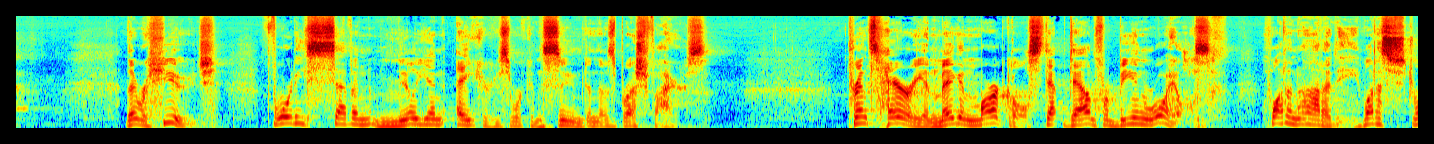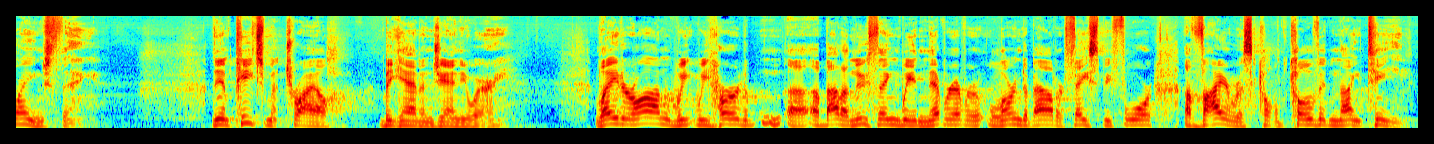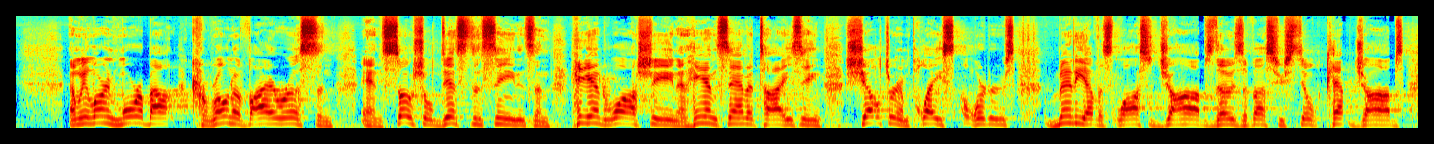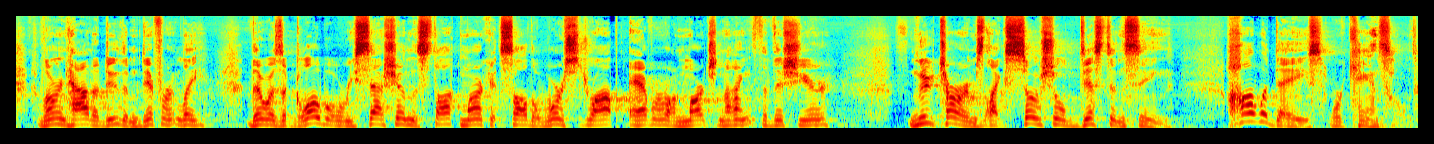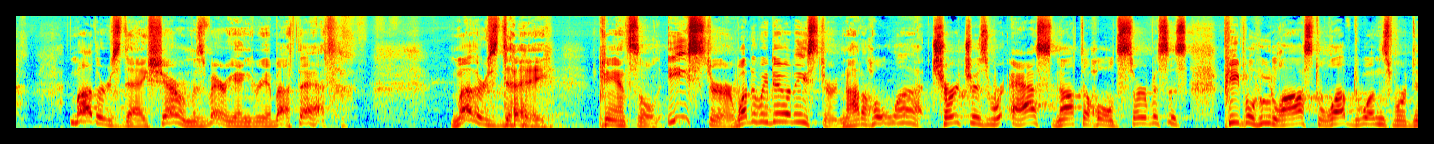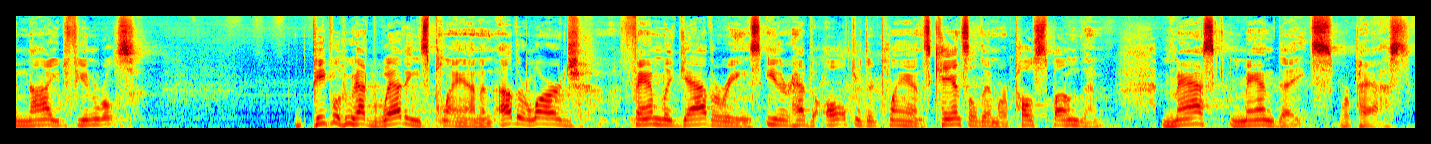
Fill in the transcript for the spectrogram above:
They were huge. 47 million acres were consumed in those brush fires. Prince Harry and Meghan Markle stepped down from being royals. What an oddity. What a strange thing. The impeachment trial began in January. Later on, we, we heard uh, about a new thing we had never ever learned about or faced before a virus called COVID 19. And we learned more about coronavirus and, and social distancing and hand washing and hand sanitizing, shelter in place orders. Many of us lost jobs. Those of us who still kept jobs learned how to do them differently. There was a global recession. The stock market saw the worst drop ever on March 9th of this year. New terms like social distancing. Holidays were canceled. Mother's Day, Sharon was very angry about that. Mother's Day canceled. Easter, what do we do at Easter? Not a whole lot. Churches were asked not to hold services. People who lost loved ones were denied funerals. People who had weddings planned and other large family gatherings either had to alter their plans, cancel them, or postpone them. Mask mandates were passed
